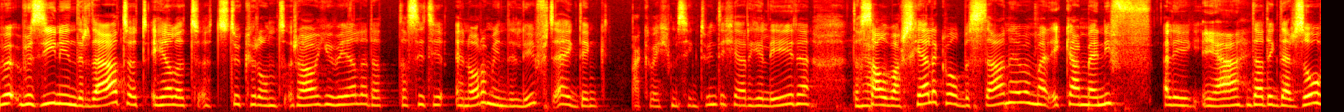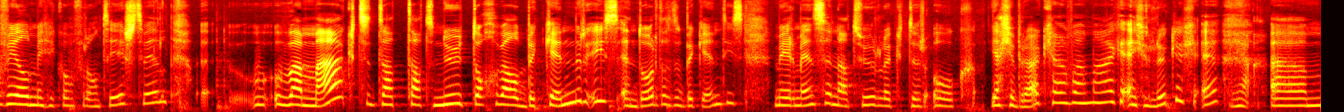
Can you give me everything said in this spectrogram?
We, we zien inderdaad het, heel het, het stuk rond rouwjuwelen, dat, dat zit enorm in de lift. Ik denk, pakweg misschien twintig jaar geleden, dat Ja. zal waarschijnlijk wel bestaan hebben, maar ik kan mij niet... f- Allee, Ja, dat ik daar zoveel mee geconfronteerd werd. Eh, Wat maakt dat dat nu toch wel bekender is? En doordat het bekend is, meer mensen natuurlijk er ook ja, gebruik gaan van maken. En gelukkig, hè. ja. Ehm,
